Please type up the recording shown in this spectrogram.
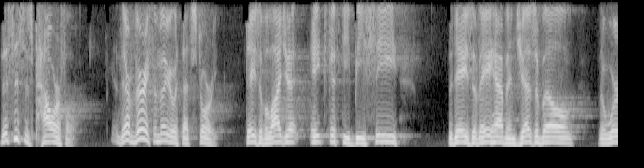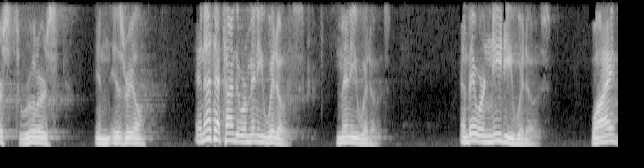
This, this is powerful. They're very familiar with that story. Days of Elijah, 850 BC, the days of Ahab and Jezebel, the worst rulers in Israel. And at that time there were many widows, many widows. And they were needy widows. Why?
